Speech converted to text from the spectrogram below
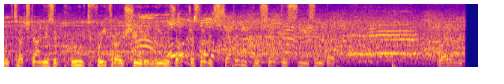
We've touched on his improved free throw shooting. He was up just under 70% this season, but right on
